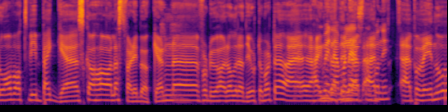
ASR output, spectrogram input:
love at vi begge skal ha lest ferdig bøkene, eh, for du har allerede gjort det, Marte. Jeg, jeg, jeg jeg, er på vei nå,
